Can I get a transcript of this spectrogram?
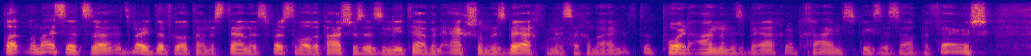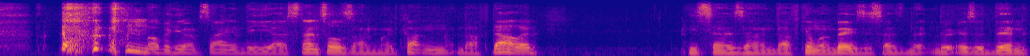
But Lamaisa, it's uh, it's very difficult to understand this. First of all, the Pasha says you need to have an actual mizbeach for nisach hamayim. To pour it on the mizbeach. Reb Chaim speaks this out beferish. over here, I'm sorry, in the uh, stencils on Moed Katan, Daf Dalid, he says, uh, Daf Gimel Beis, he says that there is a din,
